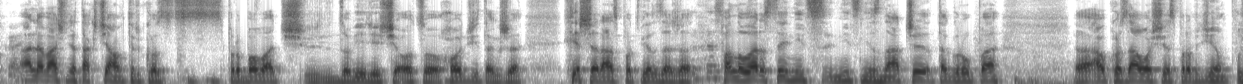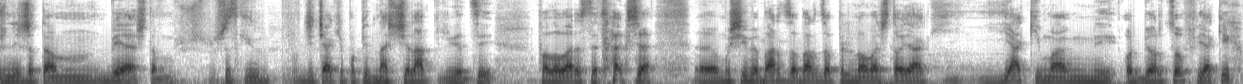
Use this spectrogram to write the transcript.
Okej. ale właśnie tak chciałem tylko spróbować y, dowiedzieć się o co chodzi, także jeszcze raz potwierdzę, że followersy nic, nic nie znaczy, ta grupa. E, A okazało się, sprawdziłem później, że tam, wiesz, tam wszystkie dzieciaki po 15 lat mniej więcej followersy, także e, musimy bardzo, bardzo pilnować to, jak, jaki mamy odbiorców, jakich,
